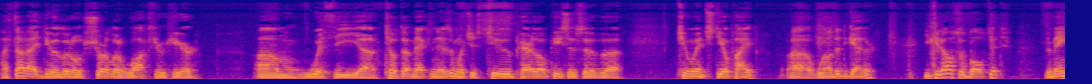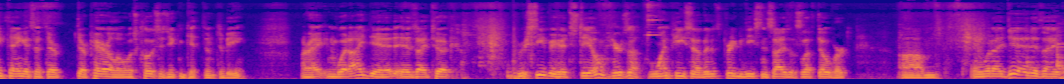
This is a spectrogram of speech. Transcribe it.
I thought I'd do a little short little walkthrough here um, with the uh, tilt-up mechanism, which is two parallel pieces of uh, two-inch steel pipe uh, welded together. You could also bolt it. The main thing is that they're they're parallel as close as you can get them to be. All right, and what I did is I took receiver hitch steel. Here's a one piece of it. It's pretty decent size that's left over. Um, and what I did is I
